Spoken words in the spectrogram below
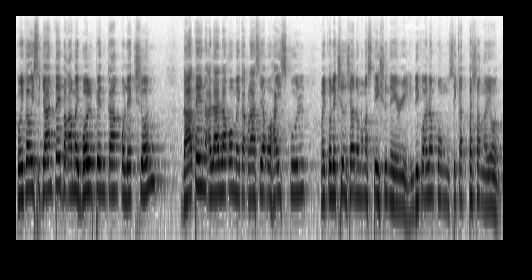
Kung ikaw ay estudyante, baka may ballpen kang collection. Dati, naalala ko, may kaklase ako high school, may collection siya ng mga stationery. Hindi ko alam kung sikat pa siya ngayon.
